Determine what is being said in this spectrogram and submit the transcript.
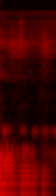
Thank you.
